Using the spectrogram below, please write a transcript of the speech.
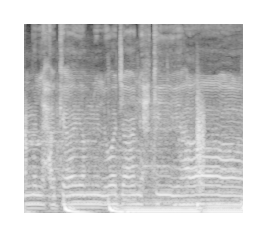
كم الحكاية من الوجع نحكيها.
